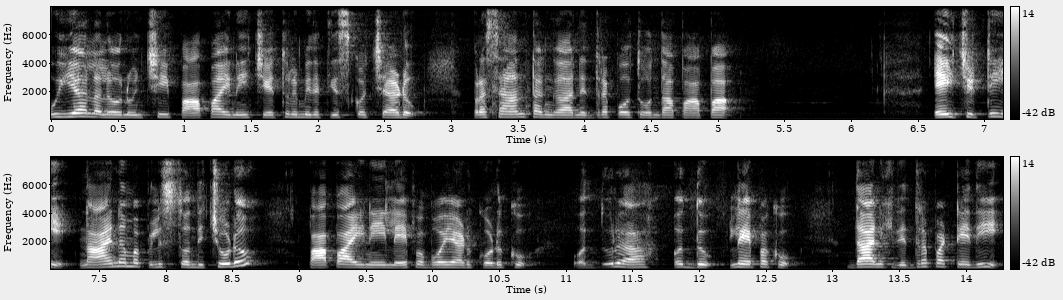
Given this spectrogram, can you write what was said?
ఉయ్యాలలో నుంచి పాపాయిని చేతుల మీద తీసుకొచ్చాడు. ప్రశాంతంగా నిద్రపోతోందా పాప. ఏ చిట్టి నాయనమ్మ పిలుస్తోంది చూడు. పాపాయిని లేపబోయాడు కొడుకు. వద్దురా వద్దు లేపకు. దానికి నిద్ర పట్టేది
